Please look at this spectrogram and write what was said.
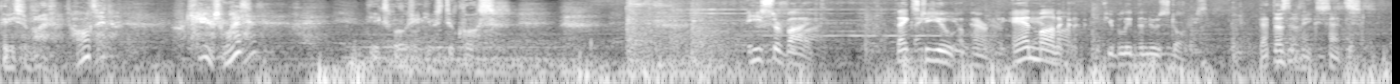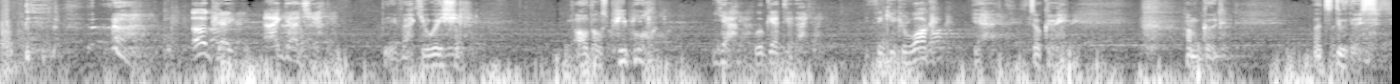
Did he survive? Tarleton? Who cares? What? The explosion, he was too close. He survived. Thanks to you, apparently. And Monica, if you believe the news stories. That doesn't make sense. Okay, I got you. The evacuation. All those people. Yeah, we'll get to that. You think you can walk? Yeah, it's okay. I'm good. Let's do this.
